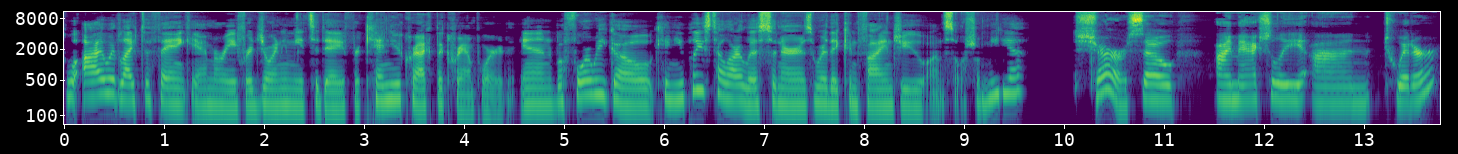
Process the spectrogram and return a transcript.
Well, I would like to thank Anne Marie for joining me today for Can You Crack the Cramp Word? And before we go, can you please tell our listeners where they can find you on social media? Sure. So I'm actually on Twitter,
